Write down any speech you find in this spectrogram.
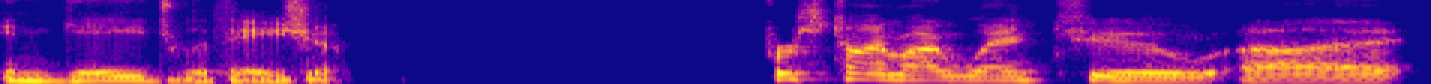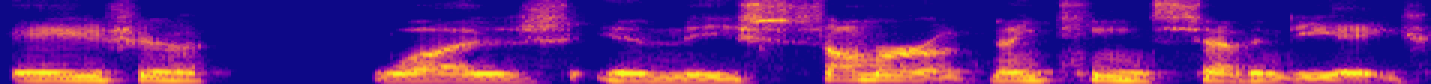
engage with Asia? First time I went to uh, Asia was in the summer of 1978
